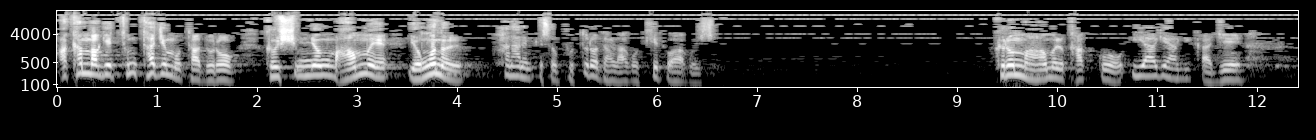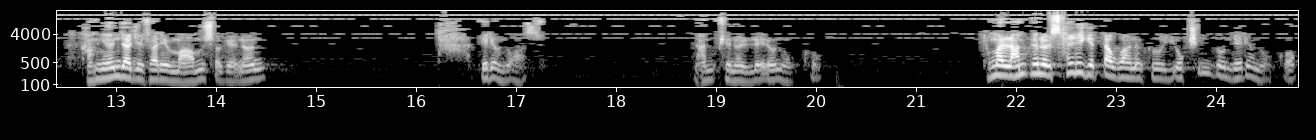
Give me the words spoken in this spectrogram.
악한 막이 틈타지 못하도록 그 심령 마음의 영혼을 하나님께서 붙들어 달라고 기도하고 있습니다. 그런 마음을 갖고 이야기하기까지 강현자 집사님 마음속에는 다 내려놓았어요. 남편을 내려놓고 정말 남편을 살리겠다고 하는 그 욕심도 내려놓고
